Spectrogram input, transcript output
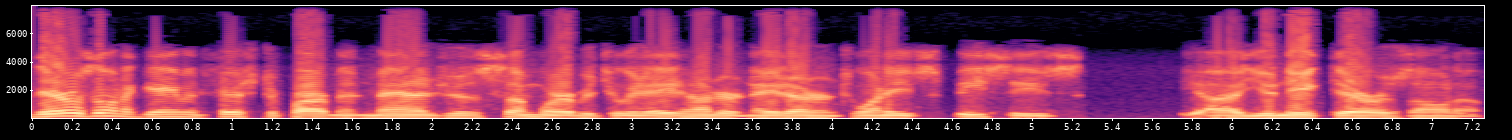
the Arizona Game and Fish Department manages somewhere between 800 and 820 species uh, unique to Arizona.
